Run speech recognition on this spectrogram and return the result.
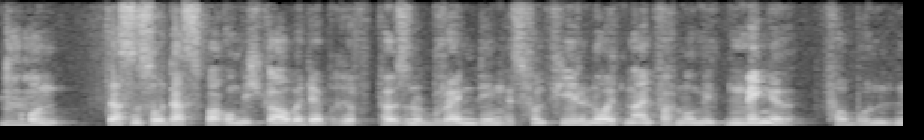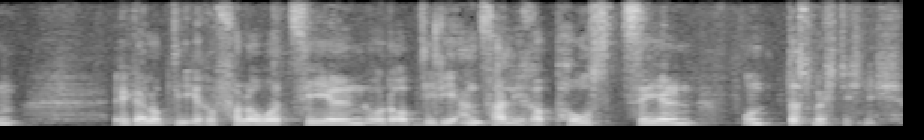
Mhm. Und das ist so das, warum ich glaube, der Begriff Personal Branding ist von vielen Leuten einfach nur mit Menge verbunden. Egal, ob die ihre Follower zählen oder ob die die Anzahl ihrer Posts zählen. Und das möchte ich nicht.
